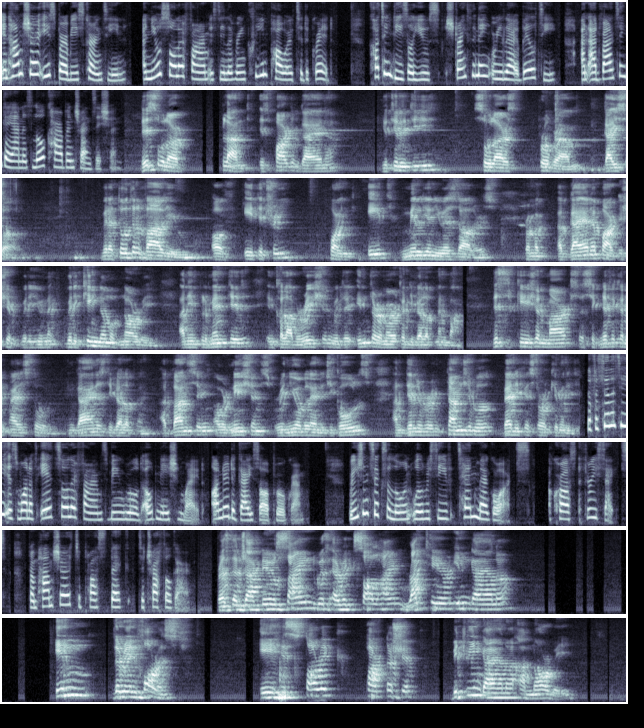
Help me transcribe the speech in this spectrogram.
In Hampshire, East Berbice, Corentyne, a new solar farm is delivering clean power to the grid, cutting diesel use, strengthening reliability, and advancing Guyana's low carbon transition. This solar plant is part of Guyana Utility Solar's Program, GuySol, with a total value of 83.8 million US dollars from a, a Guyana partnership with the, with the Kingdom of Norway and implemented in collaboration with the Inter-American Development Bank. This occasion marks a significant milestone in Guyana's development, advancing our nation's renewable energy goals and delivering tangible benefits to our community. The facility is one of eight solar farms being rolled out nationwide under the GuySol program. Region 6 alone will receive 10 megawatts, across three sites, from Hampshire to Prospect to Trafalgar. President Jagdeo signed with Eric Solheim right here in Guyana, in the rainforest, a historic partnership between Guyana and Norway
